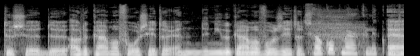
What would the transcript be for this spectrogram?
tussen de oude Kamervoorzitter en de nieuwe Kamervoorzitter. Dat is ook opmerkelijk. Uh,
